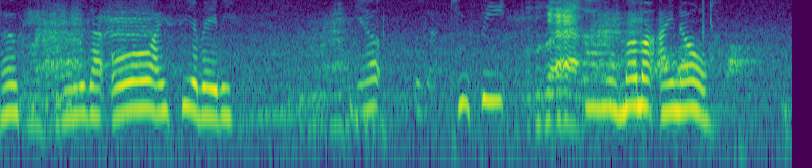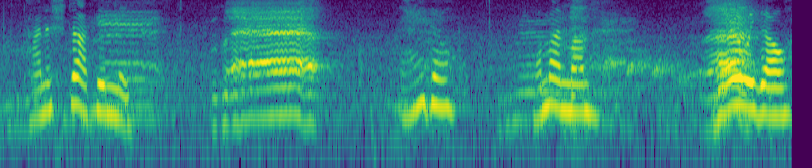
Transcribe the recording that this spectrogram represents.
Okay, what do we got? Oh, I see a baby. Yep, we got two feet. Oh, Mama, I know. Kind of stuck, isn't he? There you go. Come on, Mom. There we go.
